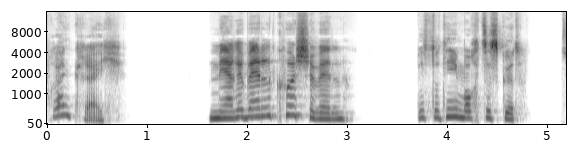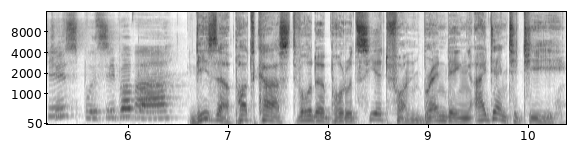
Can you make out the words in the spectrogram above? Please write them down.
Frankreich. Meribel Courchevel. Bis dorthin, macht's es gut. Tschüss, Bussi Baba. Dieser Podcast wurde produziert von Branding Identity.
